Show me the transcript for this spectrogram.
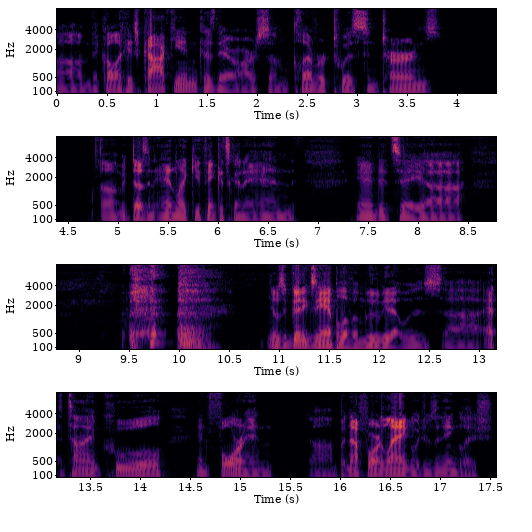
Um, they call it Hitchcockian because there are some clever twists and turns. Um, it doesn't end like you think it's going to end. And it's a, uh, it was a good example of a movie that was uh, at the time cool and foreign, um, but not foreign language. It was in English,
